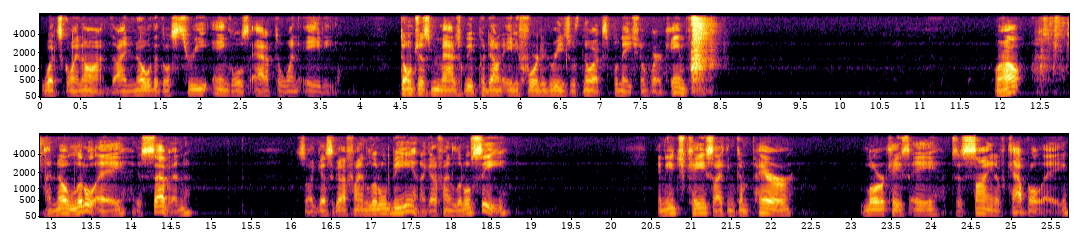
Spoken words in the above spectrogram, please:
what's going on. I know that those three angles add up to 180. Don't just magically put down 84 degrees with no explanation of where it came from. Well, I know little a is 7. So I guess I got to find little b and I got to find little c. In each case, I can compare lowercase a to sine of capital A.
